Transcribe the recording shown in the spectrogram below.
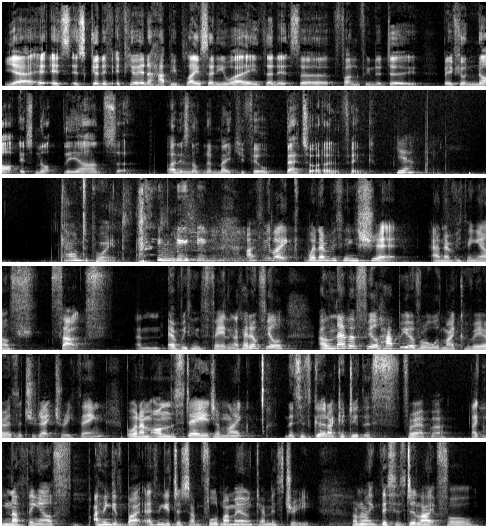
yeah, it, it's it's good if, if you're in a happy place anyway, then it's a fun thing to do. But if you're not, it's not the answer, and it's mm. not going to make you feel better. I don't think. Yeah. Counterpoint. Hmm. I feel like when everything's shit and everything else sucks and everything's failing, like I don't feel, I'll never feel happy overall with my career as a trajectory thing. But when I'm on the stage, I'm like, this is good. I could do this forever. Like nothing else. I think it's by, I think it's just I'm fooled by my own chemistry. I'm like, this is delightful.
